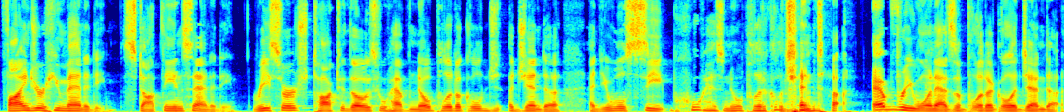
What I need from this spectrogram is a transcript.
Find your humanity. Stop the insanity. Research, talk to those who have no political agenda, and you will see who has no political agenda. Everyone has a political agenda.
